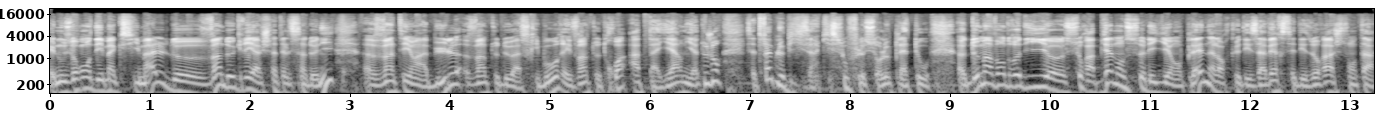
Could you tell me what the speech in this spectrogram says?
Et nous aurons des maximales de 20 degrés à Châtel-Saint-Denis, euh, 21 à Bulle, 22 à Fribourg et 23 à Payarn. Il y a toujours cette faible bise hein, qui souffle sur le plateau. Euh, Demain vendredi euh, sera bien ensoleillé en plaine, alors que des averses et des orages sont à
